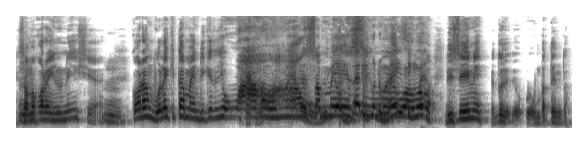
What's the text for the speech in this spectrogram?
sama Hmm. ke orang Indonesia. Hmm. Ke orang bule kita main dikit aja, wow, man, it's Wow, amazing. man, amazing, wow, wow. man. Di sini itu umpetin tuh,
